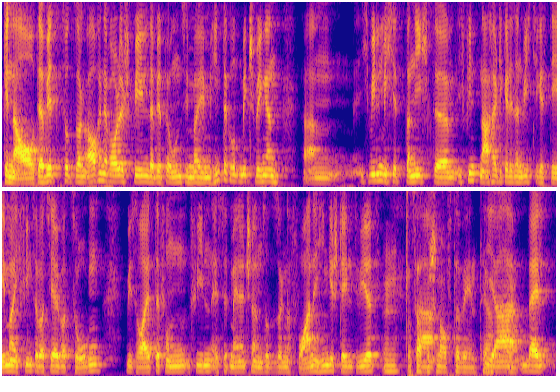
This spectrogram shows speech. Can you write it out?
Genau, der wird sozusagen auch eine Rolle spielen, der wird bei uns immer im Hintergrund mitschwingen. Ähm, ich will mich jetzt da nicht, äh, ich finde Nachhaltigkeit ist ein wichtiges Thema, ich finde es aber sehr überzogen, wie es heute von vielen Asset Managern sozusagen nach vorne hingestellt wird. Mhm, das hast du schon oft erwähnt, ja. Ja, ja. weil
